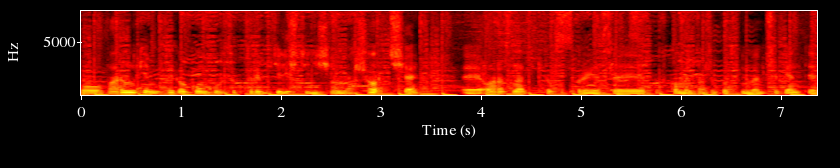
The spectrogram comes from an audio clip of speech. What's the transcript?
bo warunkiem tego konkursu, który widzieliście dzisiaj na shortsie yy, oraz na TikToku, który jest yy, w komentarzu pod filmem przypięty,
